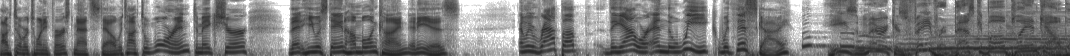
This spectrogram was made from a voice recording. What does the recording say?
October 21st, Matt Stell. We talked to Warren to make sure that he was staying humble and kind, and he is. And we wrap up the hour and the week with this guy. He's America's favorite basketball playing cowboy.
